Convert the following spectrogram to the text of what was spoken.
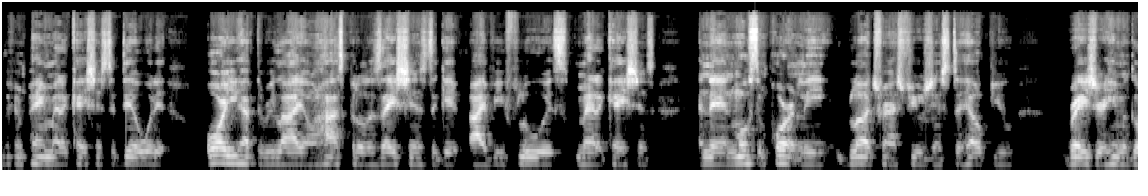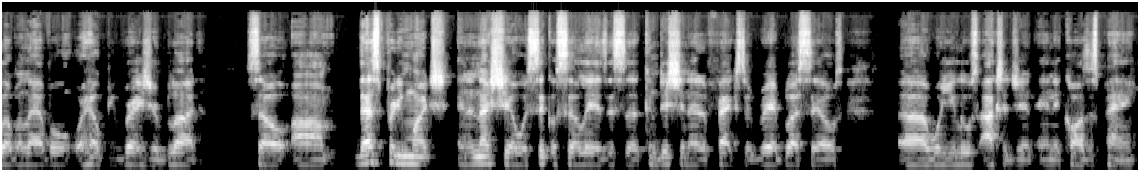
different pain medications to deal with it, or you have to rely on hospitalizations to get IV fluids, medications, and then most importantly, blood transfusions to help you raise your hemoglobin level or help you raise your blood. So um, that's pretty much in a nutshell what sickle cell is. It's a condition that affects the red blood cells uh, where you lose oxygen and it causes pain.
